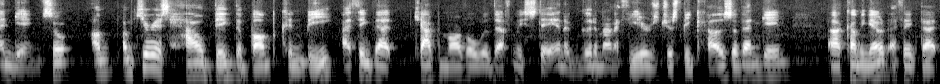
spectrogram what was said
Endgame. So I'm I'm curious how big the bump can be. I think that Captain Marvel will definitely stay in a good amount of theaters just because of Endgame uh, coming out. I think that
